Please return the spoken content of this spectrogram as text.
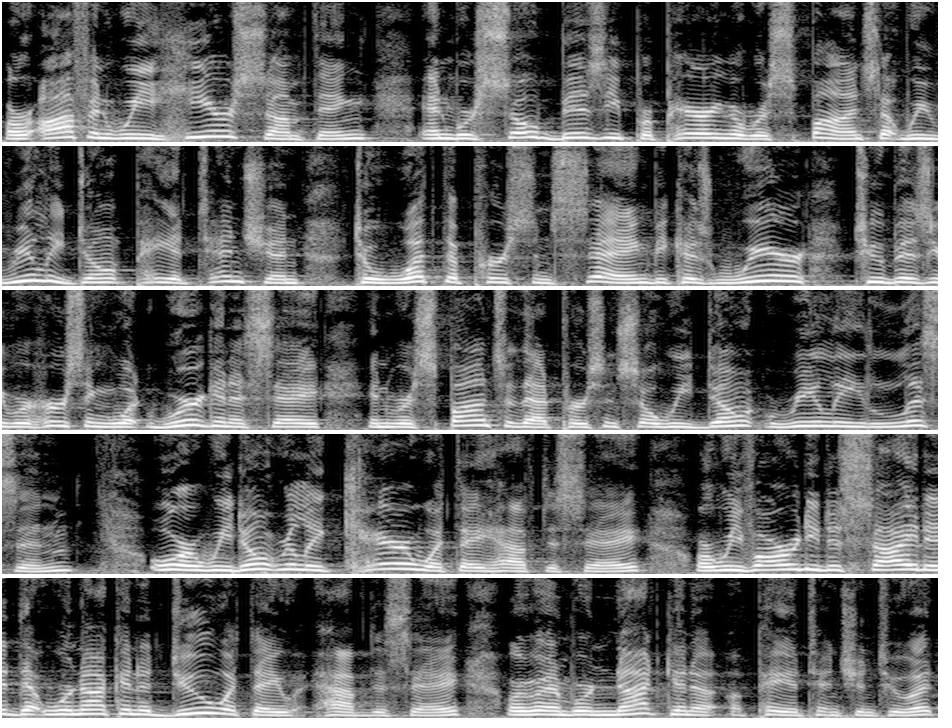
or often we hear something and we're so busy preparing a response that we really don't pay attention to what the person's saying because we're too busy rehearsing what we're going to say in response to that person, so we don't really listen, or we don't really care what they have to say, or we've already decided that we're not going to do what they have to say, or and we're not going to uh, pay attention to it.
